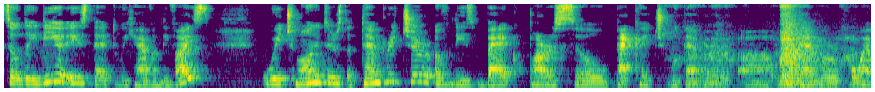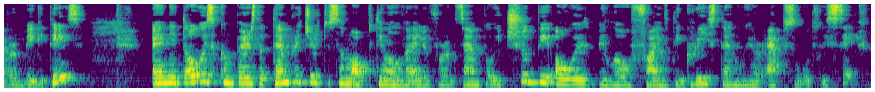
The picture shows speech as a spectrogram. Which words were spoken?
So the idea is that we have a device which monitors the temperature of this bag, parcel, package, whatever, uh, whatever, however big it is, and it always compares the temperature to some optimal value. For example, it should be always below 5 degrees, then we are absolutely safe.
